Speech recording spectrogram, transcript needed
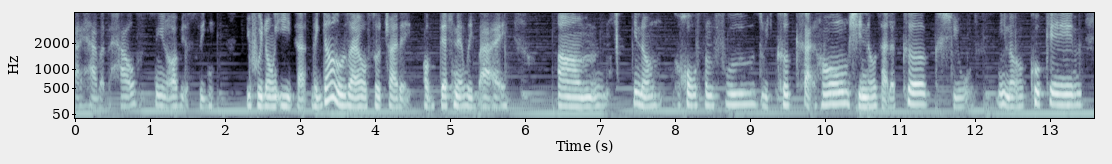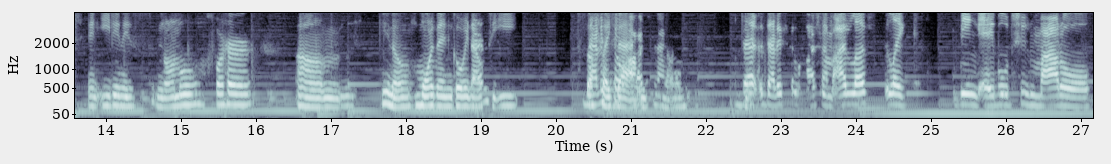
I have at the house, you know, obviously if we don't eat at McDonald's, I also try to I'll definitely buy, um, you know, wholesome foods. We cook at home. She knows how to cook. She was, you know, cooking and eating is normal for her. Um, you know, more than going That's, out to eat, stuff like so that. Awesome. that yeah. that is so awesome. I love like being able to model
